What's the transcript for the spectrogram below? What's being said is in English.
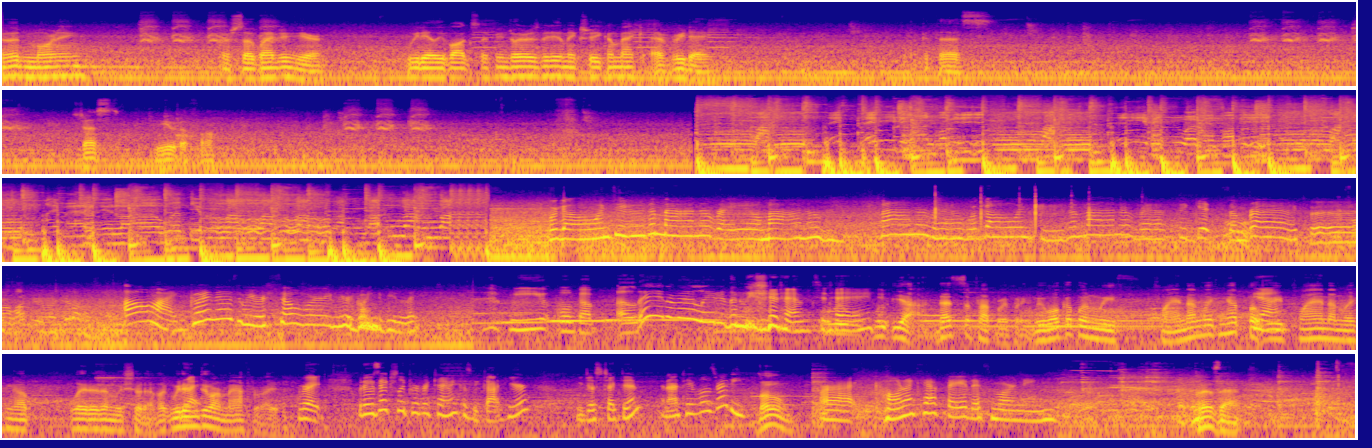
Good morning. We're so glad you're here. We daily vlog, so if you enjoyed this video, make sure you come back every day. Look at this. It's just beautiful. We're going to the monorail, monorail, monorail. We're going to the monorail to get some breakfast. Oh my goodness, we were so worried we were going to be late. We woke up a little bit later than we should have today. We- yeah, that's the proper way of putting it. We woke up when we planned on waking up, but Yeah. we planned on waking up later than we should have. Like, we didn't Right. do our math right. Right, but it was actually perfect timing because we got here, we just checked in, and our table is ready. Boom. We're at Kona Cafe this morning. What is that?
